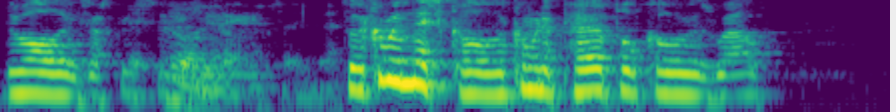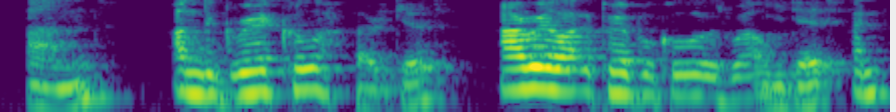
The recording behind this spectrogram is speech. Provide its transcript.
they're all exactly the same. they're all exactly the same. yeah. So they come in this colour. They come in a purple colour as well, And and a grey colour. very good. I really like the purple colour as well. You did. And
